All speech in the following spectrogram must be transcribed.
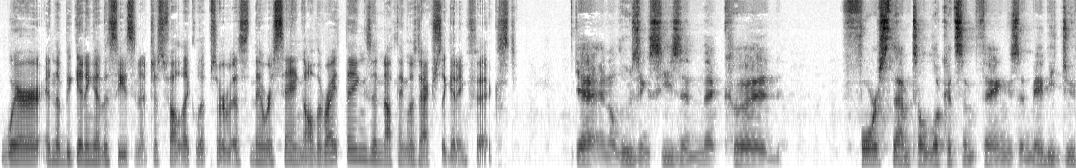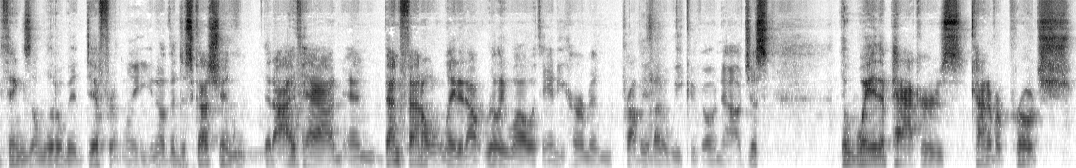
Where in the beginning of the season it just felt like lip service and they were saying all the right things and nothing was actually getting fixed. Yeah, in a losing season that could force them to look at some things and maybe do things a little bit differently. You know, the discussion that I've had, and Ben Fennell laid it out really well with Andy Herman probably about a week ago now, just the way the Packers kind of approach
